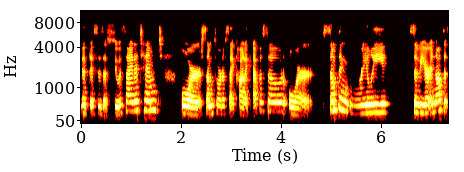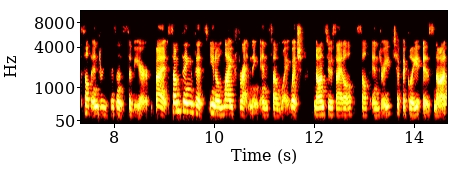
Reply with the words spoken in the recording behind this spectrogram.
that this is a suicide attempt or some sort of psychotic episode or something really severe and not that self-injury isn't severe but something that's you know life-threatening in some way which non-suicidal self-injury typically is not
